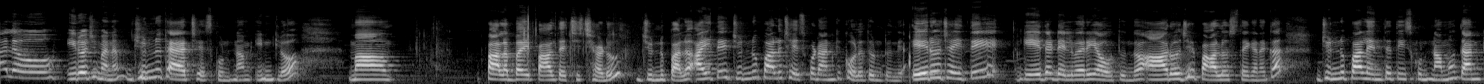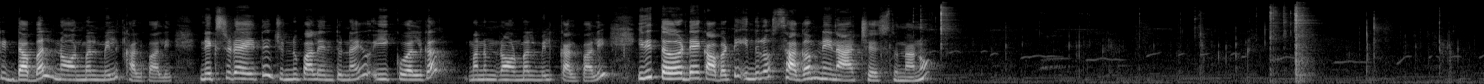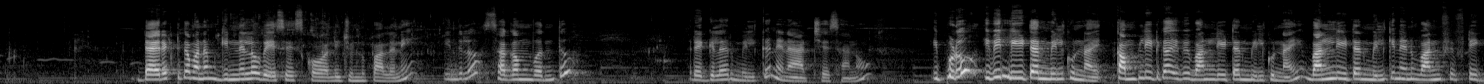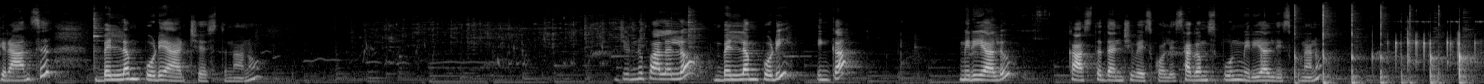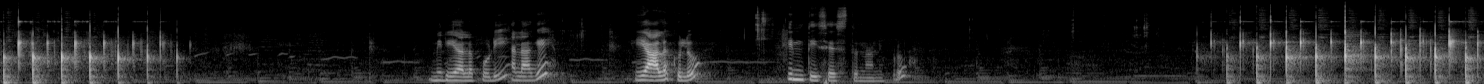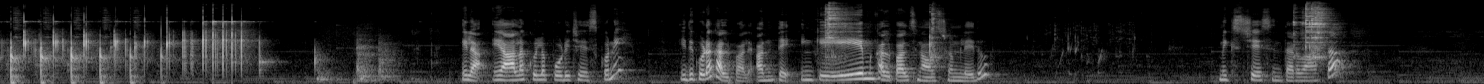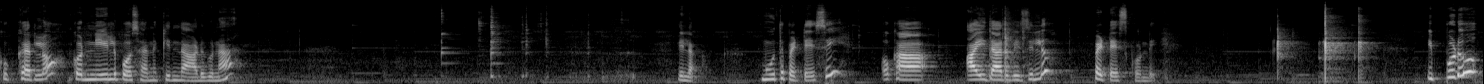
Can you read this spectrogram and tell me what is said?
Hello. ఈరోజు మనం జున్ను తయారు చేసుకుంటున్నాం ఇంట్లో. మా పాలబ్బాయి పాలు తెచ్చిచ్చాడు జున్ను పాలు. అయితే జున్ను పాలు చేసుకోవడానికి కొలత ఉంటుంది. ఏ రోజు అయితే గేదె డెలివరీ అవుతుందో ఆ రోజే పాలు వస్తే కనుక జున్ను పాలు ఎంత తీసుకుంటున్నామో దానికి డబల్ నార్మల్ మిల్క్ కలపాలి. నెక్స్ట్ డే అయితే జున్ను పాలు ఎంత ఉన్నాయో ఈక్వల్గా మనం నార్మల్ మిల్క్ కలపాలి. ఇది థర్డ్ డే కాబట్టి ఇందులో సగం నేను యాడ్ చేస్తున్నాను. డైరెక్ట్గా మనం గిన్నెలో వేసేసుకోవాలి జున్ను పాలని. ఇందులో సగం వంతు రెగ్యులర్ మిల్క్ నేను యాడ్ చేశాను. ఇప్పుడు ఇవి లీటర్ మిల్క్ ఉన్నాయి. కంప్లీట్గా ఇవి వన్ లీటర్ మిల్క్ ఉన్నాయి. వన్ లీటర్ మిల్క్కి నేను వన్ ఫిఫ్టీ గ్రామ్స్ బెల్లం పొడి యాడ్ చేస్తున్నాను. జున్ను పాలల్లో బెల్లం పొడి ఇంకా మిరియాలు కాస్త దంచి వేసుకోవాలి. సగం స్పూన్ మిరియాలు తీసుకున్నాను. మిరియాల పొడి అలాగే యాలకులు తిని తీసేస్తున్నాను ఇప్పుడు. ఇలా యాలకుల పొడి చేసుకొని ఇది కూడా కలపాలి అంతే. ఇంకేం కలపాల్సిన అవసరం లేదు. మిక్స్ చేసిన తర్వాత కుక్కర్లో కొన్ని నీళ్ళు పోసాను కింద అడుగున. ఇలా మూత పెట్టేసి ఒక ఐదారు విజిల్లు పెట్టేసుకోండి. ఇప్పుడు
